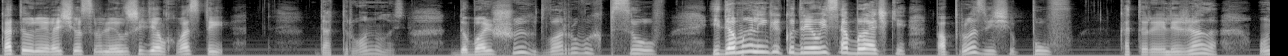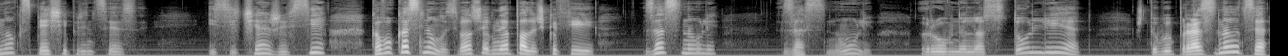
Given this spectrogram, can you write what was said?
которые расчесывали лошадям хвосты. Дотронулась до больших дворовых псов и до маленькой кудрявой собачки по прозвищу Пуф, которая лежала у ног спящей принцессы. И сейчас же все, кого коснулась волшебная палочка феи, заснули. Заснули ровно на сто лет, чтобы проснуться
